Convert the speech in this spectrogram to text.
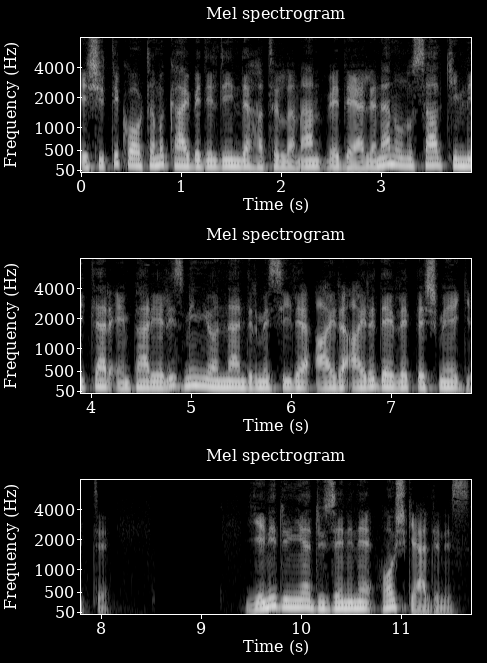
eşitlik ortamı kaybedildiğinde hatırlanan ve değerlenen ulusal kimlikler emperyalizmin yönlendirmesiyle ayrı ayrı devletleşmeye gitti. Yeni dünya düzenine hoş geldiniz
